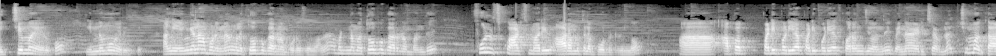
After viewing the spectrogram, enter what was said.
நிச்சயமாக இருக்கும். இன்னமும் இருக்குது அங்கே எங்கெல்லாம் போனீங்கன்னா உங்களை தோப்பு காரணம் போட சொல்லுவாங்க. பட் நம்ம தோப்பு காரணம் வந்து ஃபுல் ஸ்குவாட்ஸ் மாதிரி ஆரம்பத்தில் போட்டுட்டு இருந்தோம். அப்போ படிப்படியாக படிப்படியாக குறைஞ்சி வந்து இப்போ என்ன ஆயிடுச்சு அப்படின்னா சும்மா கா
